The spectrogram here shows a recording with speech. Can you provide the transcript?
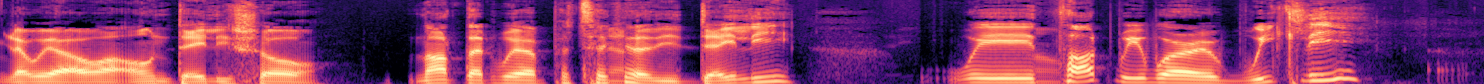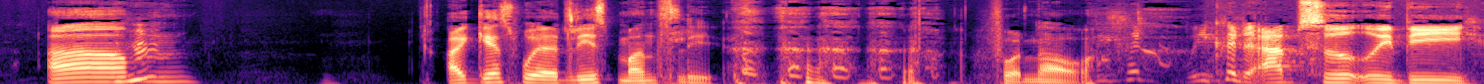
Yeah, we are our own daily show. Not that we are particularly daily. We Oh. thought we were weekly. Um, Mm-hmm. I guess we're at least monthly for now. We could absolutely be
